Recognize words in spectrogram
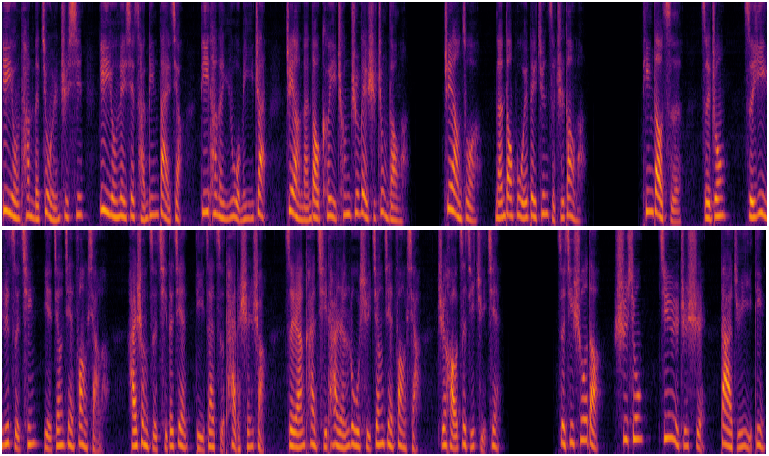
利用他们的救人之心，利用那些残兵败将，逼他们与我们一战，这样难道可以称之为是正道吗？这样做难道不违背君子之道吗？听到此，子忠、子义与子清也将剑放下了，还剩子琪的剑抵在子泰的身上。子然看其他人陆续将剑放下，只好自己举剑。子期说道：“师兄，今日之事大局已定，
